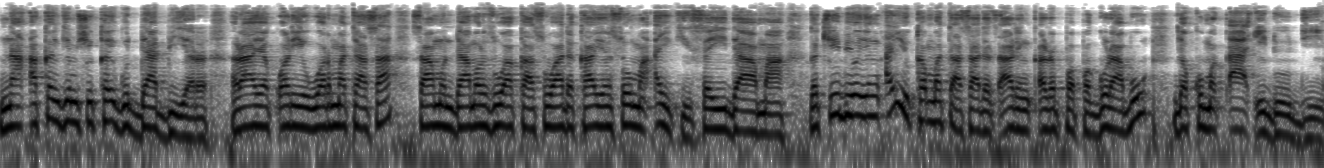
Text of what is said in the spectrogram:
na akan gimshi kai guda biyar raya ƙwarewar matasa samun damar zuwa kasuwa da kayan soma aiki sai da dama ga cibiyoyin ayyukan matasa da tsarin ƙarfafa gurabu da kuma ka'idodi.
